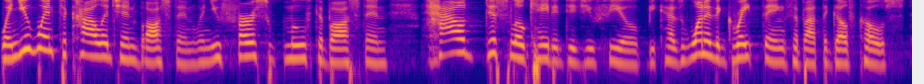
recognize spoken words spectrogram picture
When you went to college in Boston, when you first moved to Boston, how dislocated did you feel? Because one of the great things about the Gulf Coast,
